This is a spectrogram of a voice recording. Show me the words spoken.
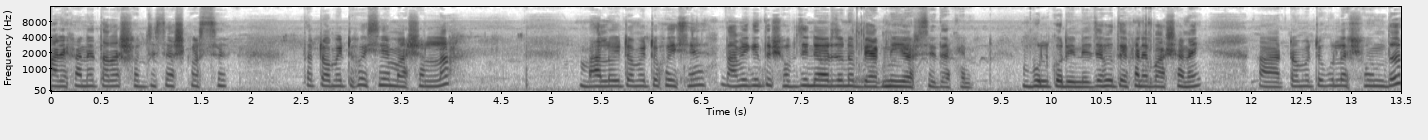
আর এখানে তারা সবজি চাষ করছে। তা টমেটো হয়েছে মাসাল্লাহ ভালোই টমেটো হয়েছে। আমি কিন্তু সবজি নেওয়ার জন্য ব্যাগ নিয়ে আসছি, দেখেন। ভুল করিনি, যেহেতু এখানে বাসা নাই। আর টমেটোগুলো সুন্দর।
